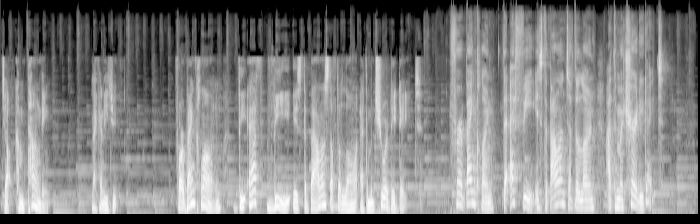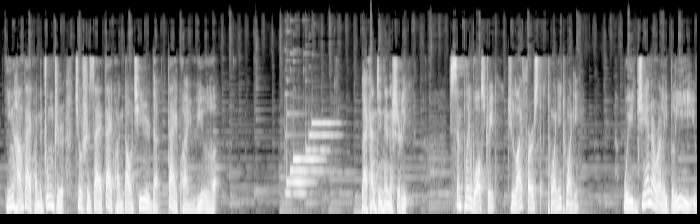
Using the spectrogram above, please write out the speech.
叫 compounding。来看例句：For a bank loan, the FV is the balance of the loan at the maturity date. For a bank loan, the FV is the balance of the loan at the maturity date. 银行贷款的中值就是在贷款到期日的贷款余额。来看今天的实例：Simply Wall Street, July 1st, 2020. We generally believe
